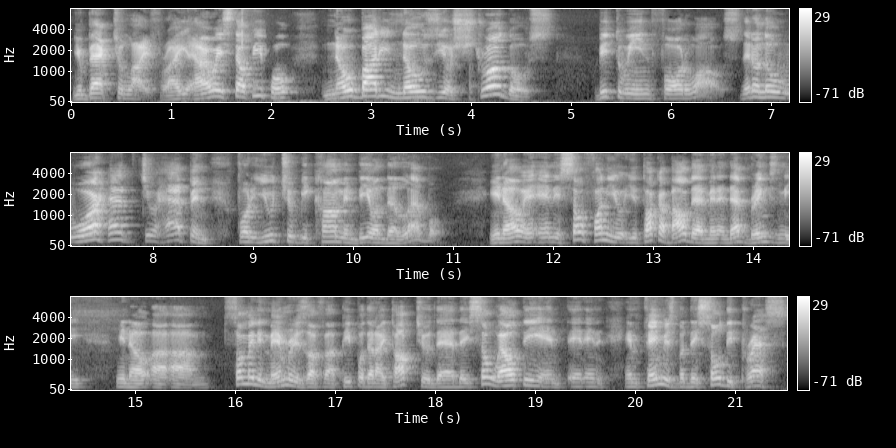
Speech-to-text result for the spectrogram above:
you're back to life, right? I always tell people, nobody knows your struggles between four walls. They don't know what had to happen for you to become and be on the level. You know, and, and it's so funny you, you talk about that, man, and that brings me you know, uh, um, so many memories of uh, people that I talked to that they're so wealthy and, and, and famous, but they're so depressed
